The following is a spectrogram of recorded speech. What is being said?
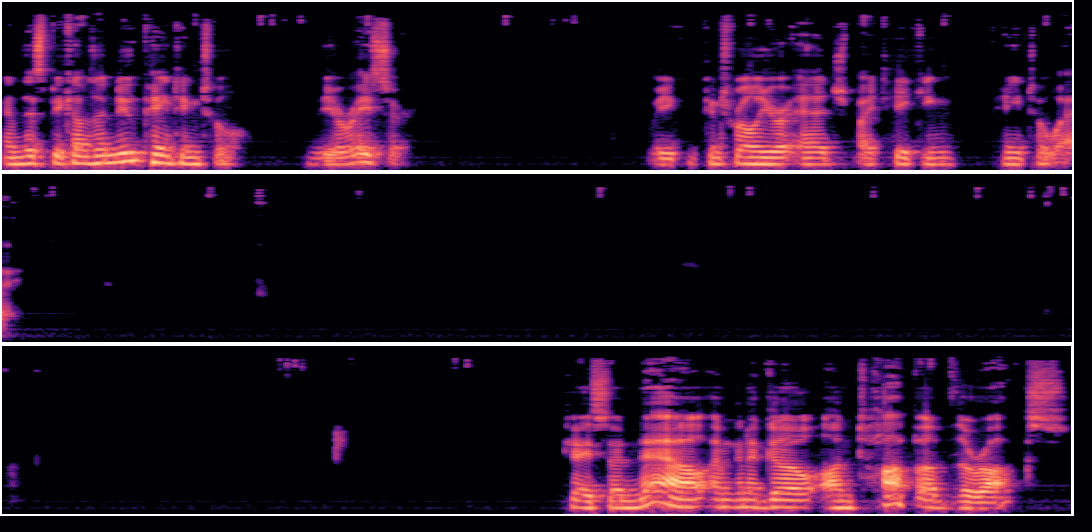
And this becomes a new painting tool, the eraser, where you can control your edge by taking paint away. Okay, so now I'm going to go on top of the rocks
